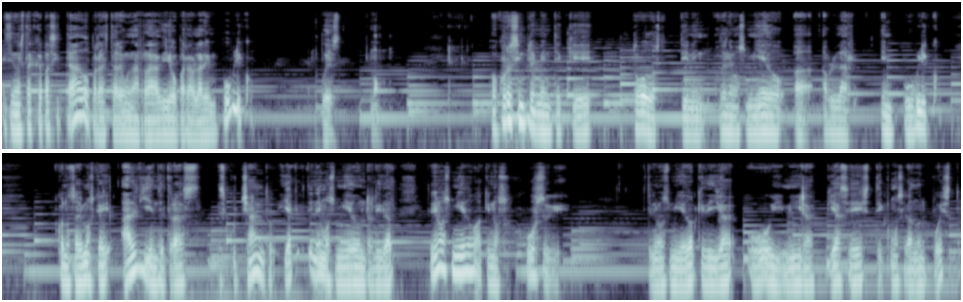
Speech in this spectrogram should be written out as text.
este no está capacitado para estar en una radio o para hablar en público. Pues no. Ocurre simplemente que todos tienen tenemos miedo a hablar en público. Cuando sabemos que hay alguien detrás escuchando. ¿Y a qué tenemos miedo en realidad? Tenemos miedo a que nos juzgue, tenemos miedo a que diga, uy, mira, ¿qué hace este? ¿Cómo se ganó el puesto?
